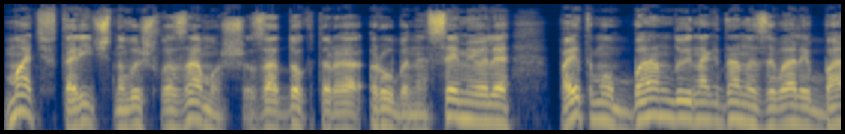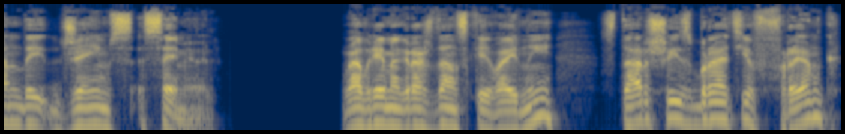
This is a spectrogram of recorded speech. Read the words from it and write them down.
мать вторично вышла замуж за доктора Рубена Сэмюэля, поэтому банду иногда называли бандой Джеймс Сэмюэль. Во время гражданской войны старший из братьев Фрэнк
